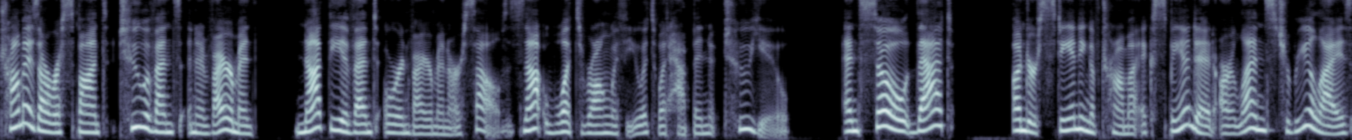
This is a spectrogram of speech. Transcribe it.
trauma is our response to events and environments, not the event or environment ourselves. It's not what's wrong with you, it's what happened to you. And so that understanding of trauma expanded our lens to realize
